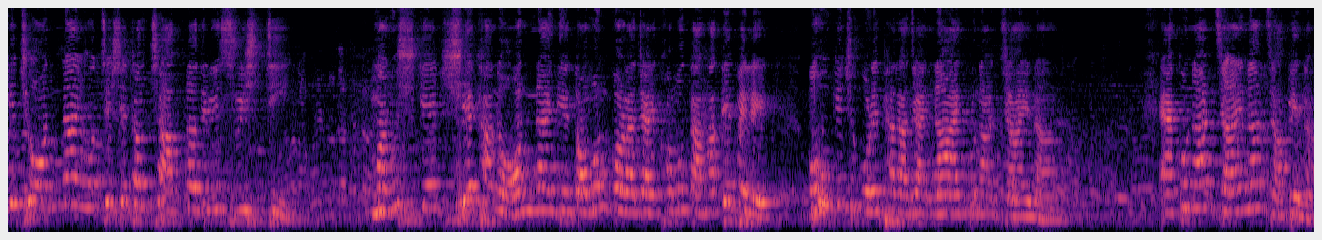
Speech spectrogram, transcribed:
কিছু অন্যায় হচ্ছে সেটা হচ্ছে আপনাদেরই সৃষ্টি। মানুষকে শেখানো, অন্যায় দিয়ে দমন করা যায়, ক্ষমতা হাতে পেলে বহু কিছু করে ফেলা যায়। না, এখন আর যায় না। এখন আর যায় না, যাবে না।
